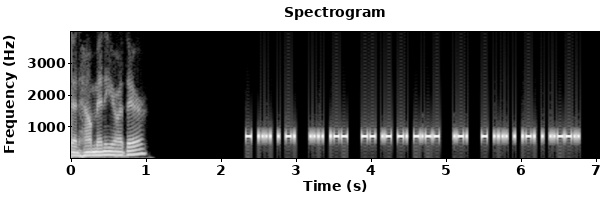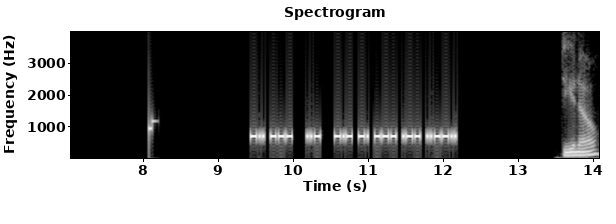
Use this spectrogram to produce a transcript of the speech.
Then how many are there? Do you know?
